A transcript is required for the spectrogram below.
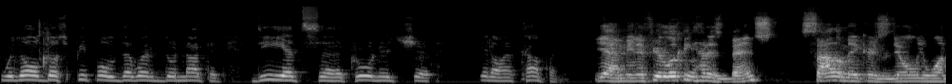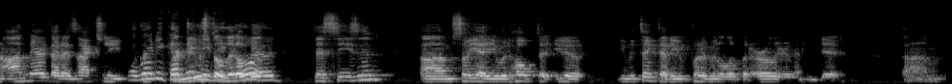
With all those people that were doing nothing, Diaz, uh, Krunic, uh, you know, and company. Yeah, I mean, if you're looking at his bench, Saelemaekers is the only one on there that has actually produced a little good. bit this season. Um, so yeah, you would hope that you you would think that he would put him in a little bit earlier than he did. Um,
